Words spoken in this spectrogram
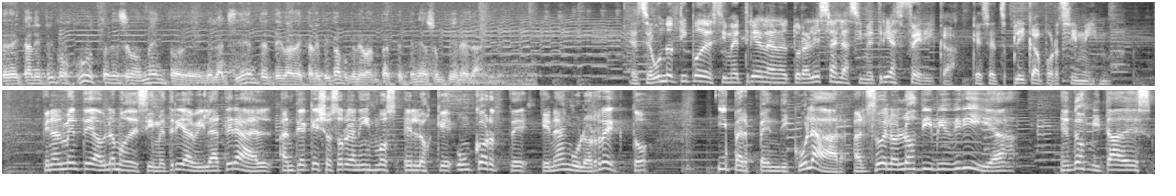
Te descalifico justo en ese momento de- del accidente, te iba a descalificar porque levantaste, tenías un pie en el aire. El segundo tipo de simetría en la naturaleza es la simetría esférica, que se explica por sí misma. Finalmente hablamos de simetría bilateral ante aquellos organismos en los que un corte en ángulo recto y perpendicular al suelo los dividiría en dos mitades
